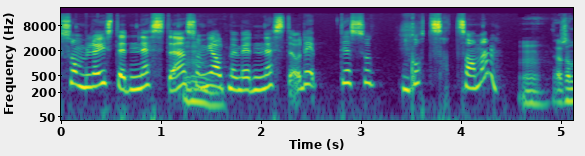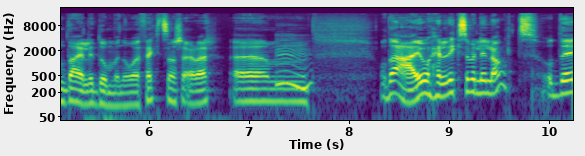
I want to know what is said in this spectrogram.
som løste den neste, som mm. hjalp meg med den neste. Og det, det, er så godt satt sammen. Mm. Det er sånn deilig dominoeffekt som skjer der. Um, mm. Og det er jo heller ikke så veldig langt. Og det,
